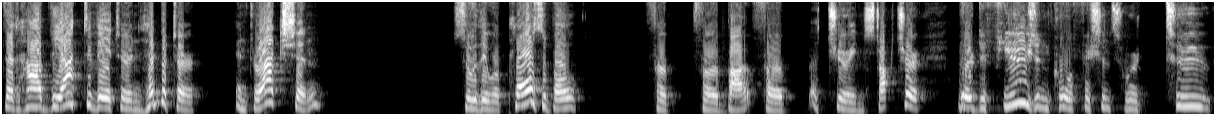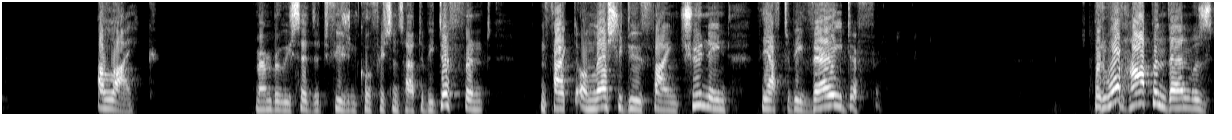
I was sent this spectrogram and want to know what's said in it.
that had the activator inhibitor interaction, so they were plausible for, for, about, for a Turing structure, their diffusion coefficients were too alike. Remember we said the diffusion coefficients had to be different. In fact, unless you do fine tuning, they have to be very different. But what happened then was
